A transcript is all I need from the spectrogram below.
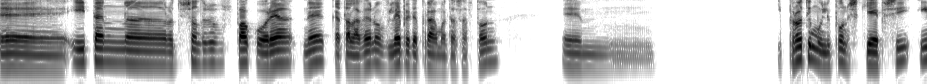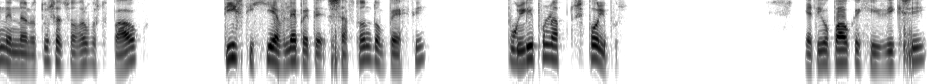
ε, ήταν να ρωτήσω ανθρώπους που πάω Κορέα. Ναι, καταλαβαίνω, βλέπετε πράγματα σε αυτόν. Ε, η πρώτη μου λοιπόν σκέψη είναι να ρωτούσα τους ανθρώπους του ΠΑΟΚ τι στοιχεία βλέπετε σε αυτόν τον παίχτη που λείπουν από τους υπόλοιπους; Γιατί ο ΠΑΟΚ έχει δείξει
